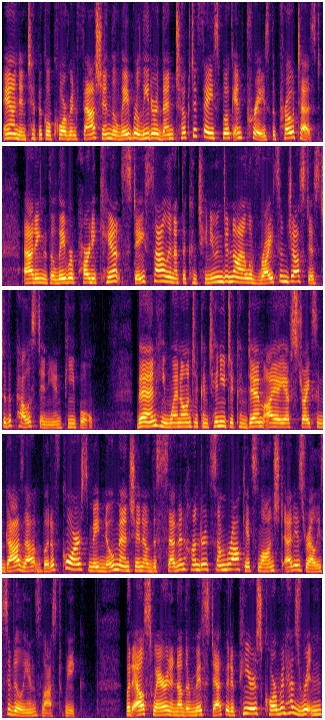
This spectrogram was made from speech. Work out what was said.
And in typical Corbyn fashion, the Labour leader then took to Facebook and praised the protest, adding that the Labour Party can't stay silent at the continuing denial of rights and justice to the Palestinian people. Then he went on to continue to condemn IAF strikes in Gaza, but of course made no mention of the 700 some rockets launched at Israeli civilians last week. But elsewhere, in another misstep, it appears Corbyn has written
